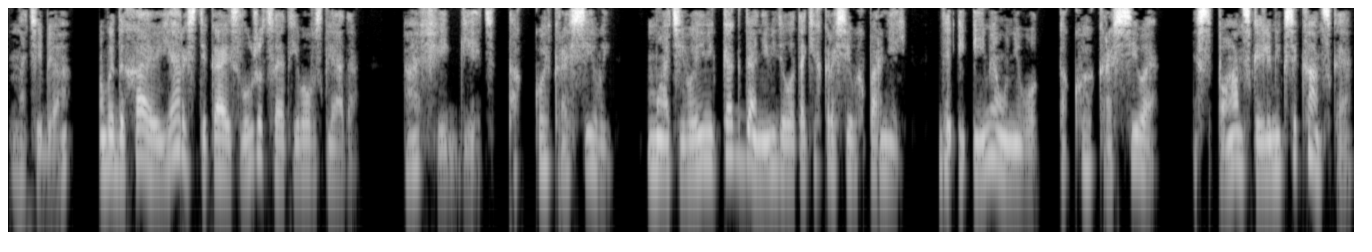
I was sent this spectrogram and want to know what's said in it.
«На тебя». Выдыхаю я, растекаясь лужицей от его взгляда. «Офигеть, такой красивый! Мать его, я никогда не видела таких красивых парней. Да и имя у него такое красивое. Испанское или мексиканское.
